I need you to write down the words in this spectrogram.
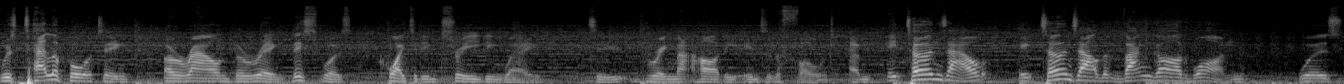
was teleporting around the ring. This was quite an intriguing way to bring Matt Hardy into the fold. Um, it turns out, it turns out that Vanguard One was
